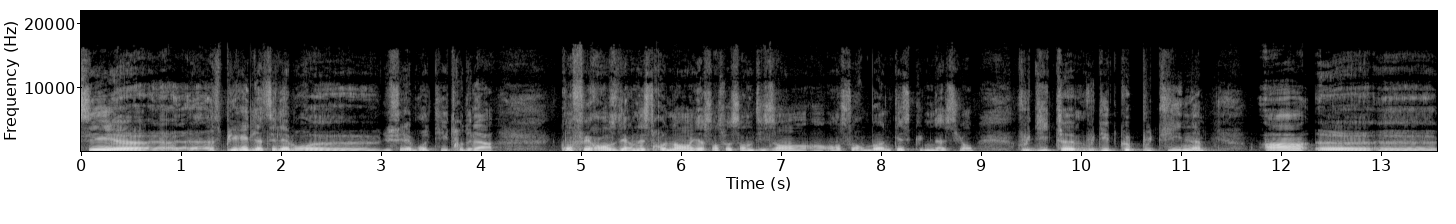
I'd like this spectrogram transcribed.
C'est euh, inspiré de la célèbre, du célèbre titre de la conférence d'Ernest Renan il y a 170 ans en, Sorbonne, Qu'est-ce qu'une nation? Vous dites, que Poutine a, je,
